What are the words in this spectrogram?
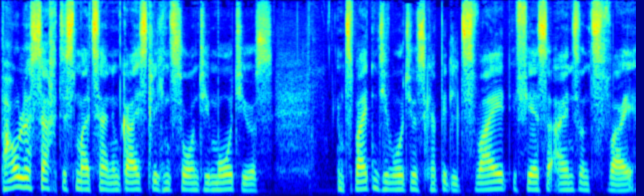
Paulus sagt es mal seinem geistlichen Sohn Timotheus. Im 2. Timotheus Kapitel 2, die Verse 1 und 2.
